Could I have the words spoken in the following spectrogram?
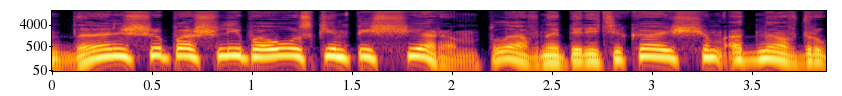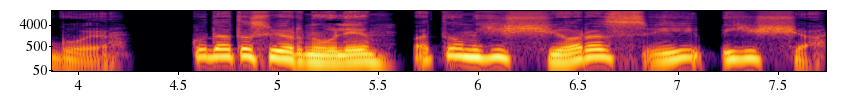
Дальше пошли по узким пещерам, плавно перетекающим одна в другую. Куда-то свернули, потом еще раз и еще.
